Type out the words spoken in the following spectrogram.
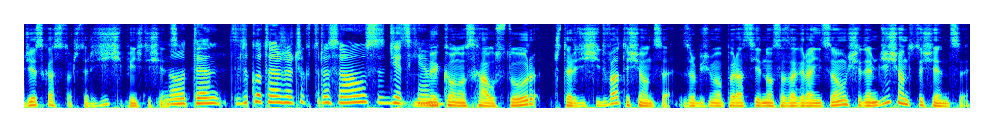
dziecka, 145 tysięcy. No ten, tylko te rzeczy, które są z dzieckiem. Mykonos House Tour, 42 tysiące. Zrobiliśmy operację nosa za granicą, 70 tysięcy.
